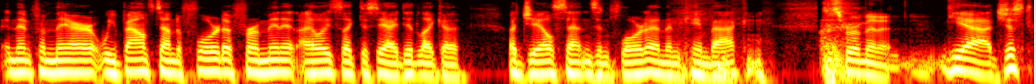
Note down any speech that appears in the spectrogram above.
and then from there we bounced down to Florida for a minute. I always like to say I did like a, a jail sentence in Florida and then came back. just for a minute. Yeah, just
